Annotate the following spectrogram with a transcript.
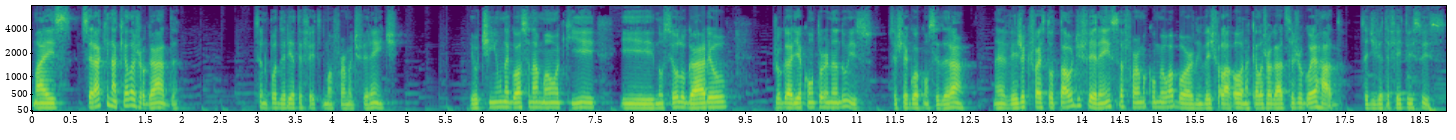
Mas será que naquela jogada você não poderia ter feito de uma forma diferente? Eu tinha um negócio na mão aqui e no seu lugar eu jogaria contornando isso. Você chegou a considerar? Né? Veja que faz total diferença a forma como eu abordo. Em vez de falar, oh, naquela jogada você jogou errado. Você devia ter feito isso isso.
